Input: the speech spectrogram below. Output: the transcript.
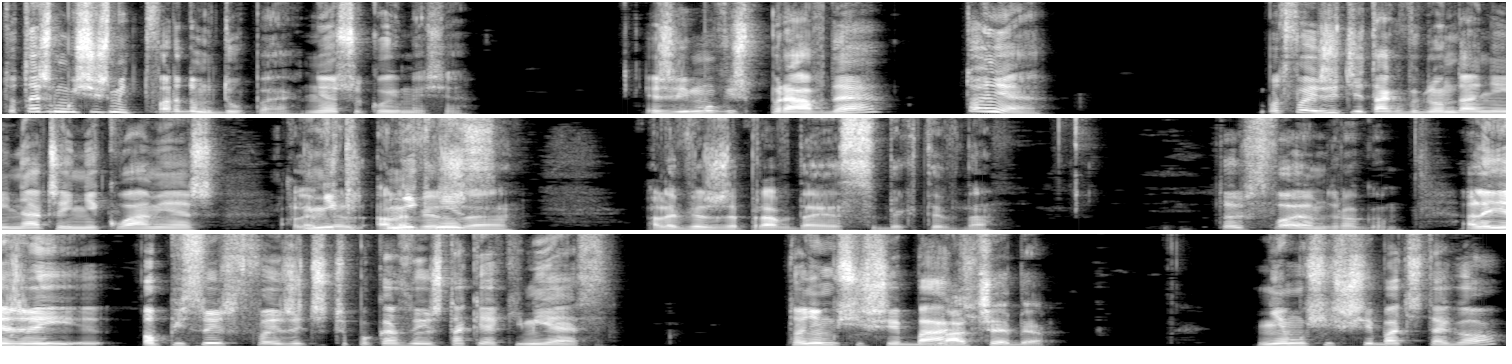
to też musisz mieć twardą dupę, nie oszukujmy się. Jeżeli mówisz prawdę, to nie. Bo twoje życie tak wygląda, nie inaczej, nie kłamiesz. Ale Nikt- wiesz, ale nikt wiesz, nie- że, ale wiesz, że prawda jest subiektywna. To już swoją drogą. Ale jeżeli y, opisujesz swoje życie, czy pokazujesz takie, jakim jest, to nie musisz się bać. Dla ciebie. nie musisz się bać tego,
